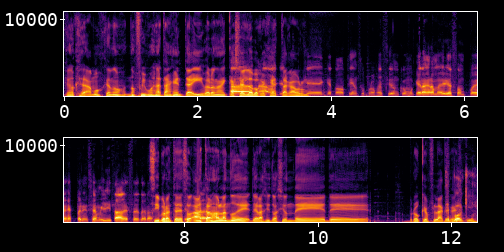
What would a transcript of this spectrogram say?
¿qué nos quedamos? Que nos, nos fuimos a la tangente ahí, pero no hay que Ah, hacerlo porque nada, es que está cabrón. Que, que todos tienen su profesión, como que la gran mayoría son pues experiencia militar, etcétera. Sí, pero antes de eso, ah, estamos hablando de, de la situación de, de Broken Flags. De. Bucky.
